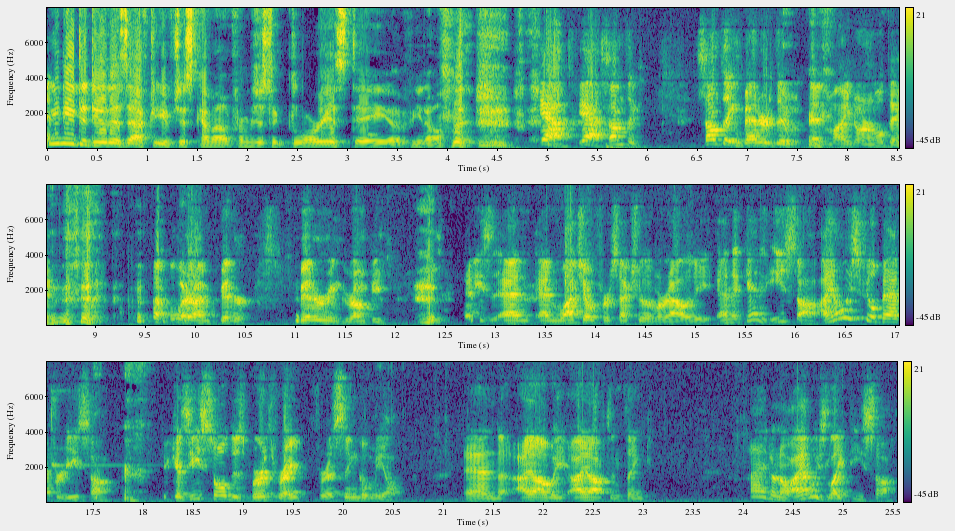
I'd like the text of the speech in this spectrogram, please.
we need to do this after you've just come out from just a glorious day of, you know. yeah, yeah, something, something better than, than my normal day, where I'm bitter, bitter and grumpy. And he's and and watch out for sexual immorality. And again, Esau. I always feel bad for Esau because he sold his birthright for a single meal. And I always, I often think, I don't know. I always liked Esau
